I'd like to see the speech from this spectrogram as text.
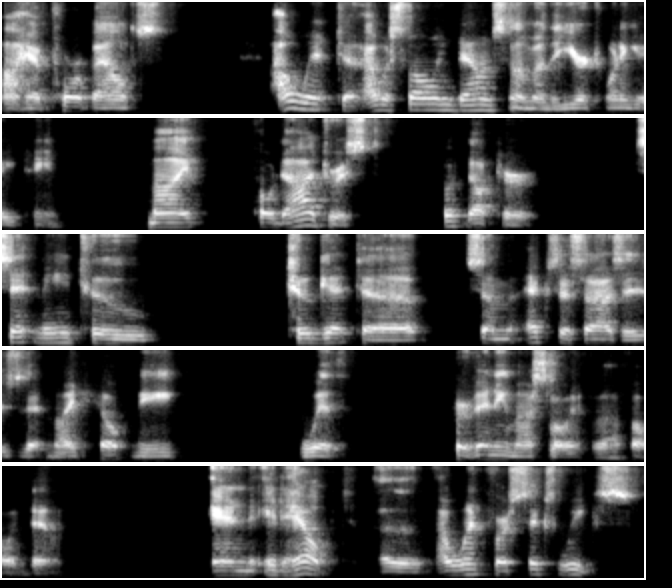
I have poor balance. I went to, I was falling down some in the year 2018. my podiatrist, foot doctor, sent me to to get uh, some exercises that might help me with preventing my slowing, uh, falling down. And it helped. Uh, I went for six weeks.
